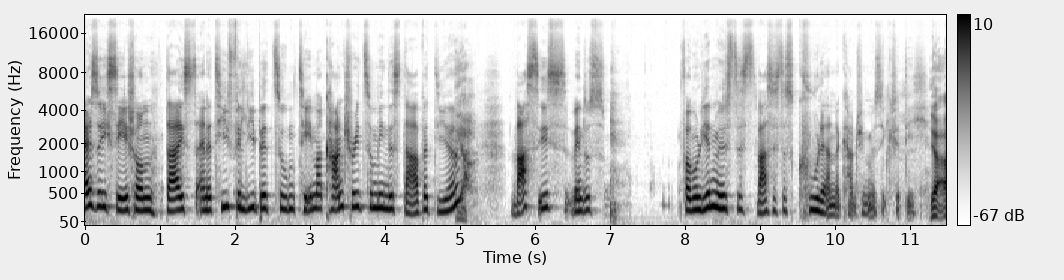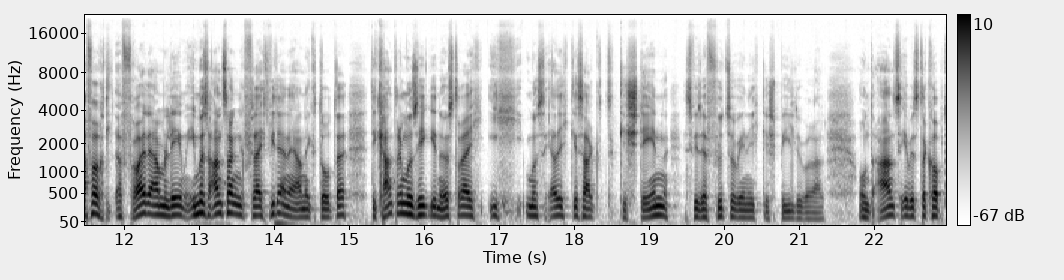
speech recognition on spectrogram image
Also ich sehe schon, da ist eine tiefe Liebe zum Thema Country zumindest da bei dir. Ja. Was ist, wenn du es formulieren müsstest, was ist das Coole an der Country-Musik für dich? Ja, einfach Freude am Leben. Ich muss ansagen, vielleicht wieder eine Anekdote. Die Country-Musik in Österreich, ich muss ehrlich gesagt gestehen, es wird ja viel zu wenig gespielt überall. Und eins, ich habe jetzt da gehabt,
